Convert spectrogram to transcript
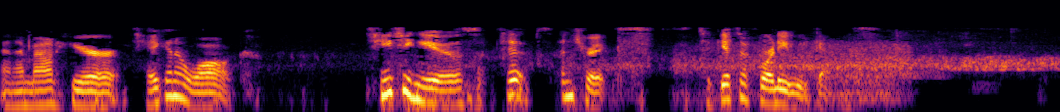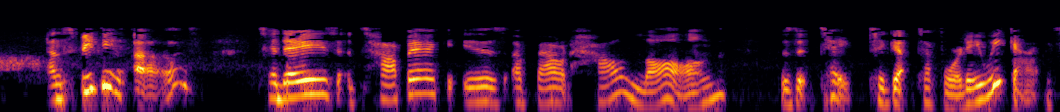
and I'm out here taking a walk, teaching you some tips and tricks to get to four day weekends. And speaking of, today's topic is about how long does it take to get to four day weekends?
